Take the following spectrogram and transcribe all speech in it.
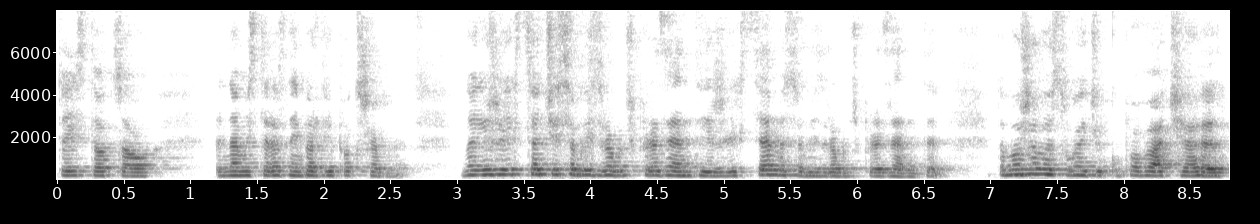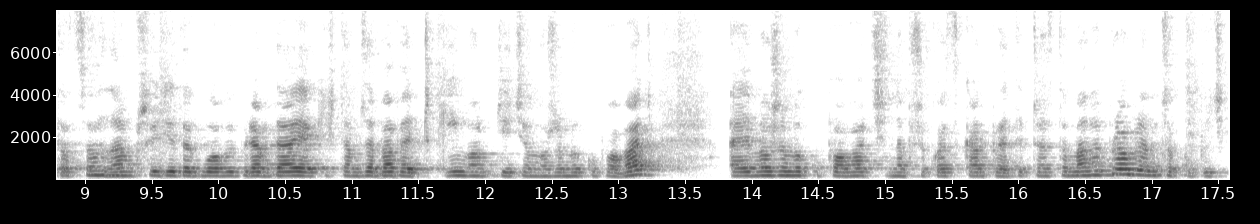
to jest to, co nam jest teraz najbardziej potrzebne. No jeżeli chcecie sobie zrobić prezenty, jeżeli chcemy sobie zrobić prezenty, to możemy, słuchajcie, kupować e, to, co nam przyjdzie do głowy, prawda, jakieś tam zabaweczki, dzieciom możemy kupować. E, Możemy kupować na przykład skarpety. Często mamy problem, co kupić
